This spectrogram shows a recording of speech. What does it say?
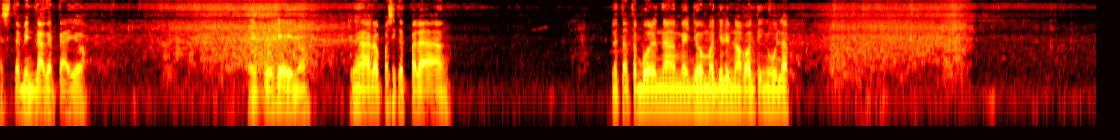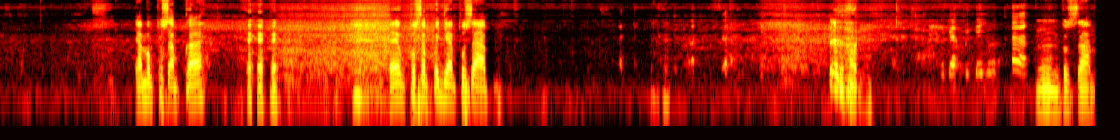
nasa tabing dagat tayo. Ayun po siya, eh, no? Yung araw, pasikat pala ang natatabunan na medyo madilim ng konting ulap. Yan, mag-push up ka. Yan, push up ka dyan, push up. Ah. Hmm, push up.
